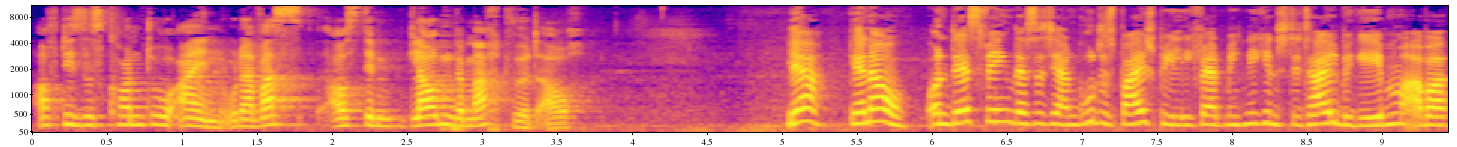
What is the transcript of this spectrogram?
auf dieses Konto ein oder was aus dem Glauben gemacht wird auch. Ja, genau. Und deswegen, das ist ja ein gutes Beispiel. Ich werde mich nicht ins Detail begeben, aber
